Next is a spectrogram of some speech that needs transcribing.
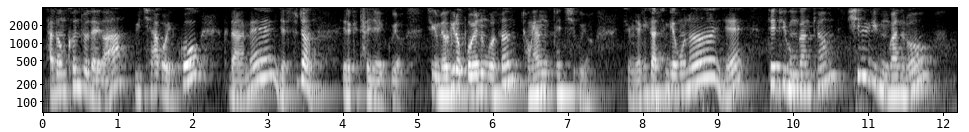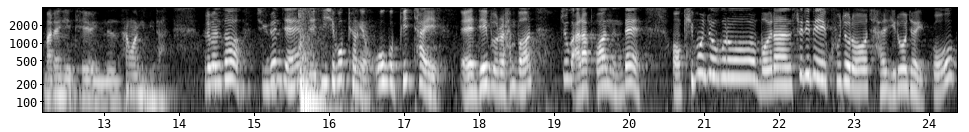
자동 건조대가 위치하고 있고 그 다음에 이제 수전 이렇게 달려 있고요. 지금 여기로 보이는 곳은 종양 배치고요. 지금 여기 같은 경우는 이제 대피 공간 겸 실외기 공간으로 마련이 되어 있는 상황입니다. 그러면서 지금 현재 25평형 5구 B타입의 내부를 한번 쭉 알아보았는데 어, 기본적으로 뭐 이런 3베이 구조로 잘 이루어져 있고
